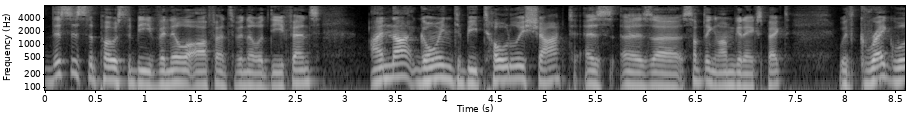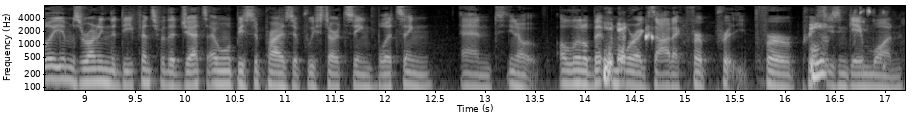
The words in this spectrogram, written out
this is supposed to be vanilla offense, vanilla defense. I'm not going to be totally shocked as as uh, something I'm going to expect. With Gregg Williams running the defense for the Jets, I won't be surprised if we start seeing blitzing and you know a little bit yeah. more exotic for pre- for preseason game one.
